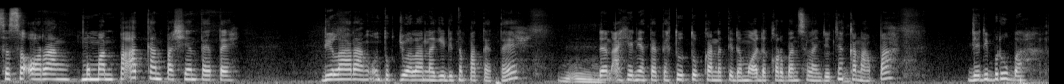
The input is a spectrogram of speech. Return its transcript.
seseorang memanfaatkan pasien Teteh dilarang untuk jualan lagi di tempat Teteh Mm-mm. dan akhirnya Teteh tutup karena tidak mau ada korban selanjutnya? Kenapa jadi berubah?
